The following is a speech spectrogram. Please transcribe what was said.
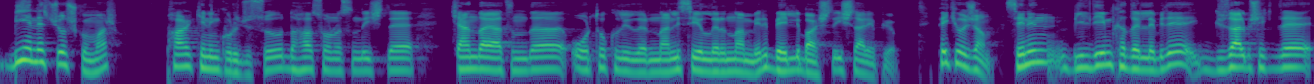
bir Enes Coşkun var. Parke'nin kurucusu. Daha sonrasında işte kendi hayatında ortaokul yıllarından, lise yıllarından beri belli başlı işler yapıyor. Peki hocam, senin bildiğim kadarıyla bir de güzel bir şekilde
